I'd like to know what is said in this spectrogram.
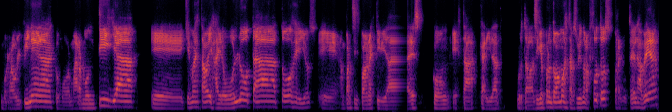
como Raúl Pineda, como Omar Montilla, eh, ¿quién más estaba ahí? Jairo Bolota, todos ellos eh, han participado en actividades con esta caridad hurtada. Así que pronto vamos a estar subiendo las fotos para que ustedes las vean,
